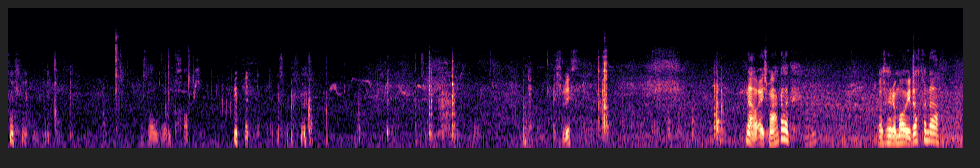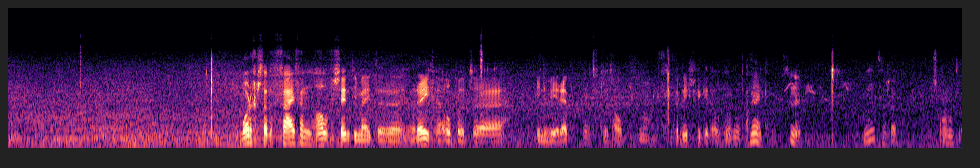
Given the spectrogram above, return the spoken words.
Dat is wel een leuk grapje. Alsjeblieft. Nou, eet smakelijk. Het was weer een mooie dag vandaag. Morgen staat er 5,5 centimeter eh, regen op het, eh, in de weerapp. Je hebt het verkeerd opengemaakt. Ik heb niks verkeerd. Het moet Nee. Nee. Niet? Zo. Volgens mij moet hij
